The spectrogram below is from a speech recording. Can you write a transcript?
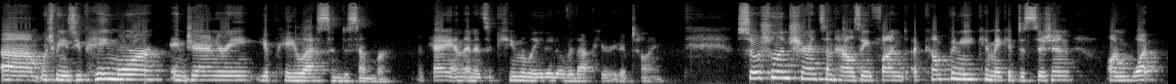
Um, which means you pay more in January, you pay less in December. Okay, and then it's accumulated over that period of time. Social insurance and housing fund, a company can make a decision on what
